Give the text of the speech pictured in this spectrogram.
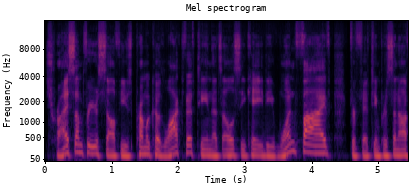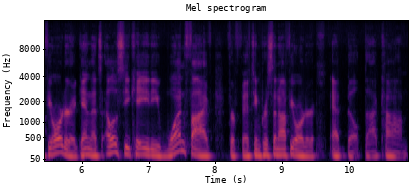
try some for yourself. Use promo code LOCKED15, that's L O C K E D 1 5 for 15% off your order. Again, that's L O C K E D 1 5 for 15% off your order at built.com.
